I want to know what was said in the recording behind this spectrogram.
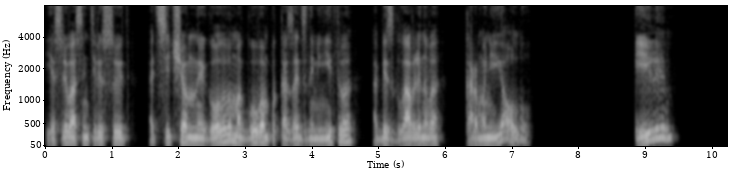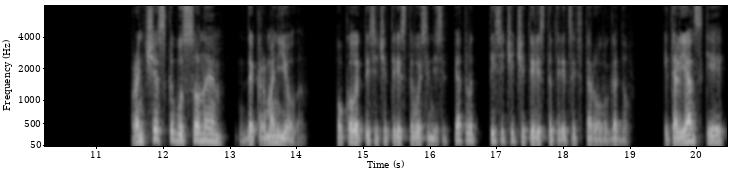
Если вас интересуют отсеченные головы, могу вам показать знаменитого обезглавленного Карманьолу. Или Франческо Буссоне де Карманьола около 1385-1432 годов. Итальянский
